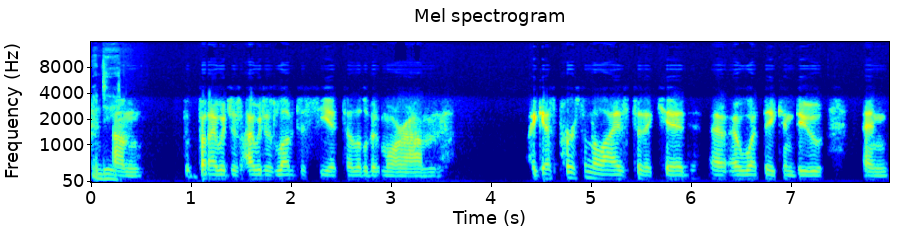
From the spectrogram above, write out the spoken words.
Indeed. Um, but I would just I would just love to see it a little bit more um, I guess, personalized to the kid uh, what they can do and,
